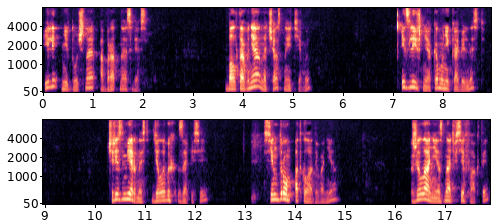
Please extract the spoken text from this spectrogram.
или неточная обратная связь, болтовня на частные темы – излишняя коммуникабельность, чрезмерность деловых записей, синдром откладывания, желание знать все факты,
